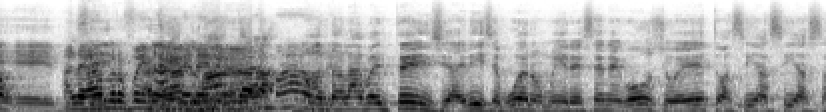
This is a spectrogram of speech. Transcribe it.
banco. eh, Alejandro Fernández manda, la manda la advertencia y dice, bueno, mire, ese negocio, esto, así, así, así.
